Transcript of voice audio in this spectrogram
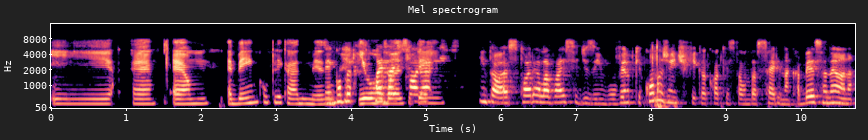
E é, é, um, é bem complicado mesmo. Bem complicado. E o Mas romance história, tem. Então, a história ela vai se desenvolvendo, porque como a gente fica com a questão da série na cabeça, né, Ana?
